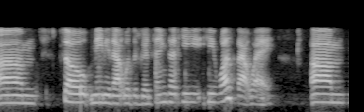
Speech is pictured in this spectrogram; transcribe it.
Um, so maybe that was a good thing that he he was that way. Um,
